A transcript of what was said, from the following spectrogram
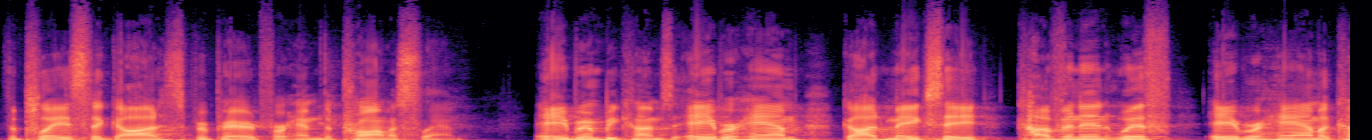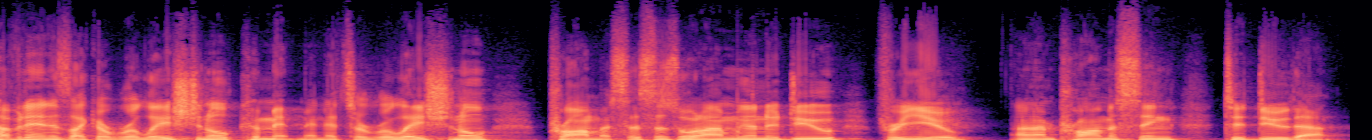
the place that God has prepared for him, the promised land. Abram becomes Abraham. God makes a covenant with Abraham. A covenant is like a relational commitment, it's a relational promise. This is what I'm going to do for you, and I'm promising to do that.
